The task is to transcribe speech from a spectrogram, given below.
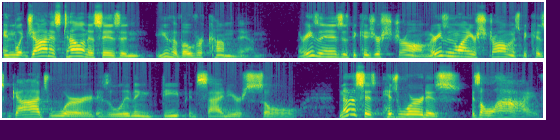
And what John is telling us is, and you have overcome them. The reason is, is because you're strong. The reason why you're strong is because God's word is living deep inside your soul. Notice his, his word is, is alive.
